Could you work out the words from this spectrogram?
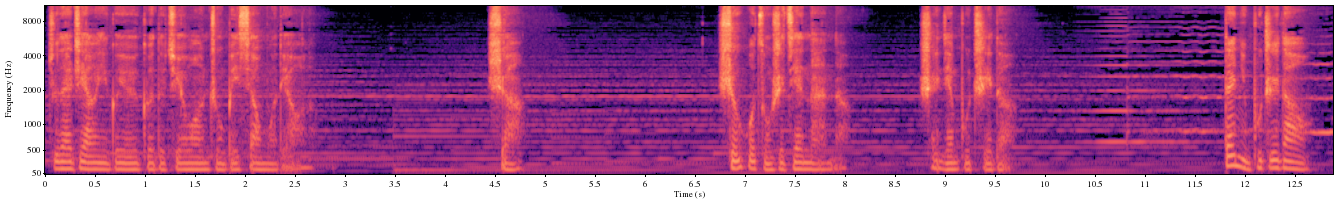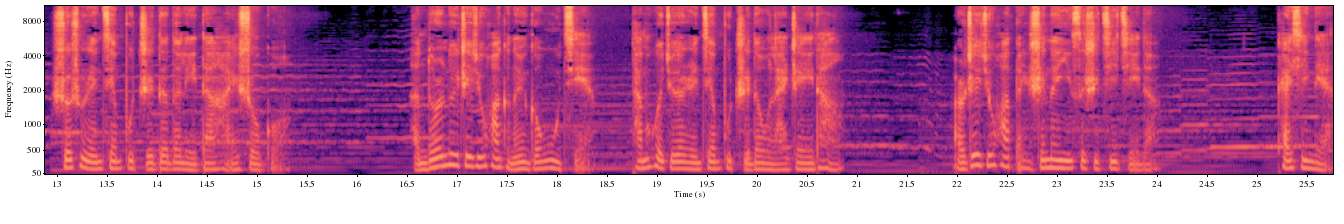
就在这样一个又一个的绝望中被消磨掉了。是啊，生活总是艰难的，人间不值得。但你不知道，说出“人间不值得”的李诞还说过。很多人对这句话可能有个误解，他们会觉得“人间不值得我来这一趟”，而这句话本身的意思是积极的，开心点。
